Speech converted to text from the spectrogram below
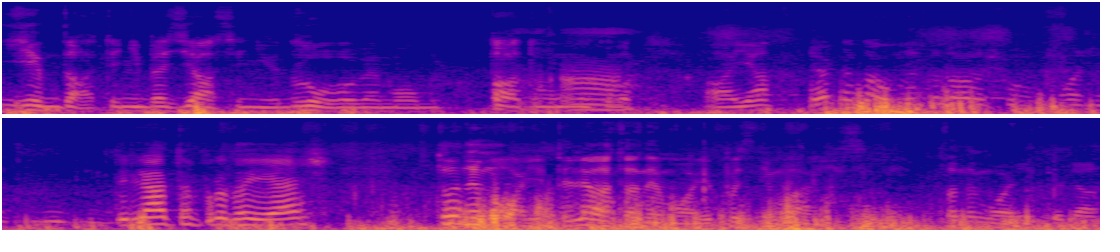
їм дати, ніби з ясені, лугове мому. Тату А. внуково. А я? Я казав, вони казали, що може собі. Телята продаєш. То немає, телята немає, познімай собі. То немає телята.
